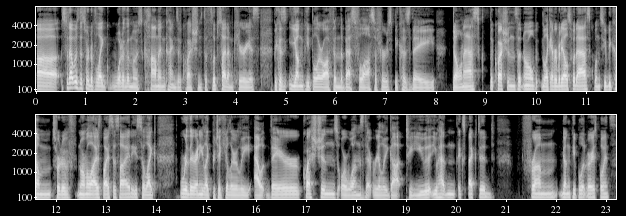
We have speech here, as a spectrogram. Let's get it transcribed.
Uh, so that was the sort of like, what are the most common kinds of questions? The flip side, I'm curious because young people are often the best philosophers because they don't ask the questions that normal, like everybody else would ask once you become sort of normalized by society. So, like, were there any like particularly out there questions or ones that really got to you that you hadn't expected from young people at various points?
